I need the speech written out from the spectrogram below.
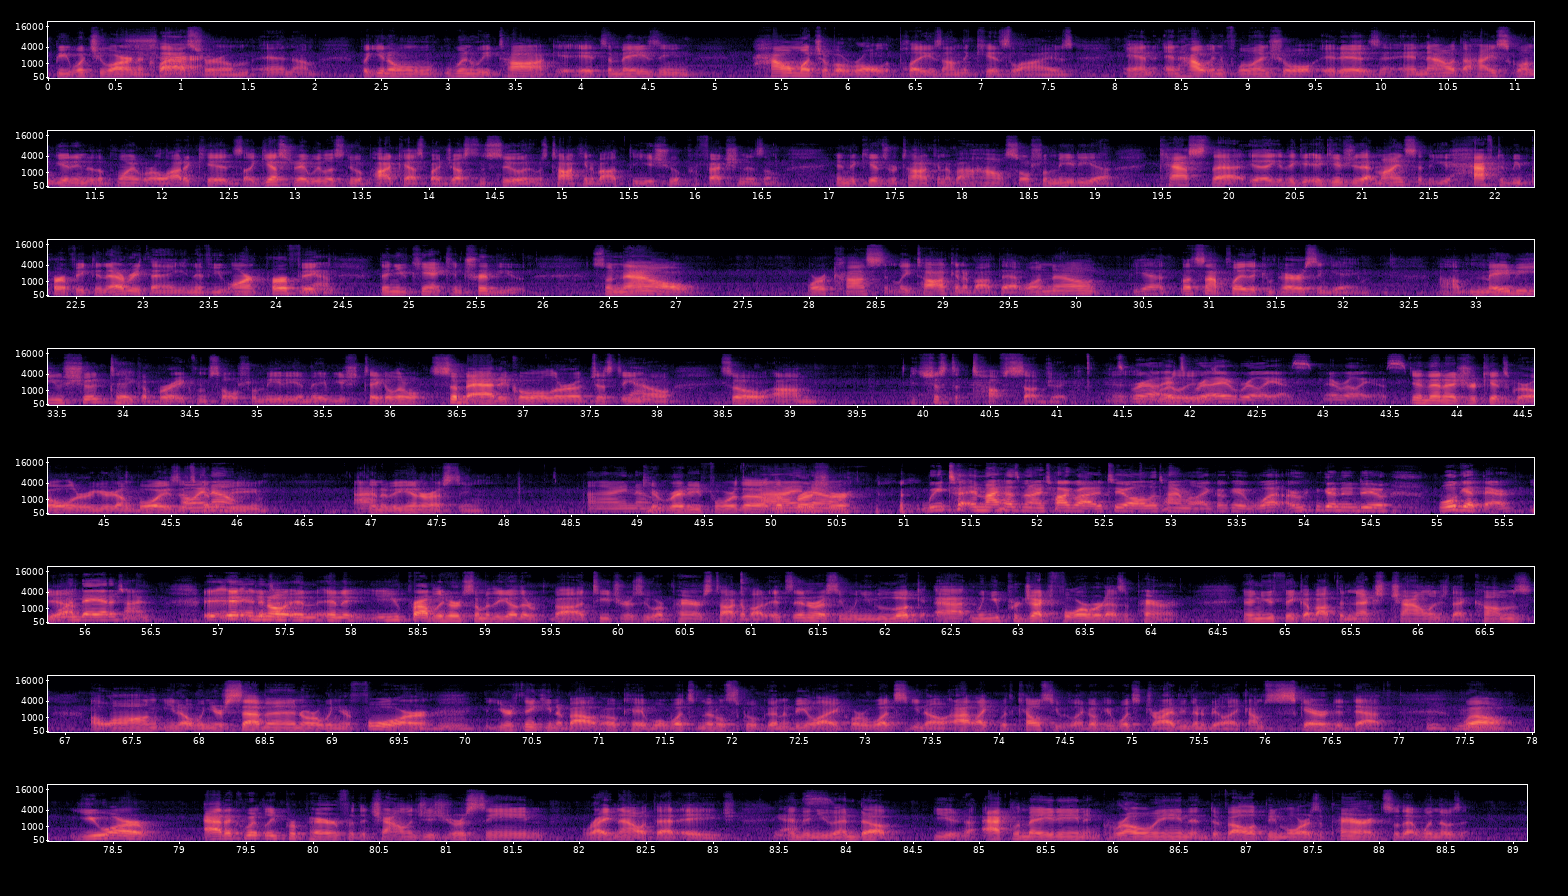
be what you are in the Sure. classroom and um, but you know when we talk it's amazing how much of a role it plays on the kids lives and, and how influential it is and now at the high school i'm getting to the point where a lot of kids like yesterday we listened to a podcast by justin sue and it was talking about the issue of perfectionism and the kids were talking about how social media casts that it, gives you that mindset that you have to be perfect in everything and if you aren't perfect Yeah. then you can't contribute so now we're constantly talking about that. Well, no, yeah, let's not play the comparison game. Uh, maybe you should take a break from social media. Maybe you should take a little sabbatical or a just, you Yeah. know. So um, it's just a tough subject. It's It- really, it really, it really is. It really is. And then as your kids grow older, your young boys, it's Oh, going to be I- going to be interesting. I know. Get ready for the, the I pressure. Know. We t- and my husband and I talk about it too all the time. We're like, okay, what are we gonna do? We'll get there Yeah. one day at a time. It- it- you know, time. and, and it, you probably heard some of the other uh, teachers who are parents talk about it. It's interesting when you look at, when you project forward as a parent and you think about the next challenge that comes along, you know, when you're seven or when you're 4 Mm-hmm. you're thinking about, okay, well, what's middle school going to be like? Or what's, you know, I like with Kelsey was like, okay, what's driving going to be like? I'm scared to death. Mm-hmm. Well, you are adequately prepared for the challenges you're seeing right now at that age. And then you end up you know, acclimating and growing and developing more as a parent so that when those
